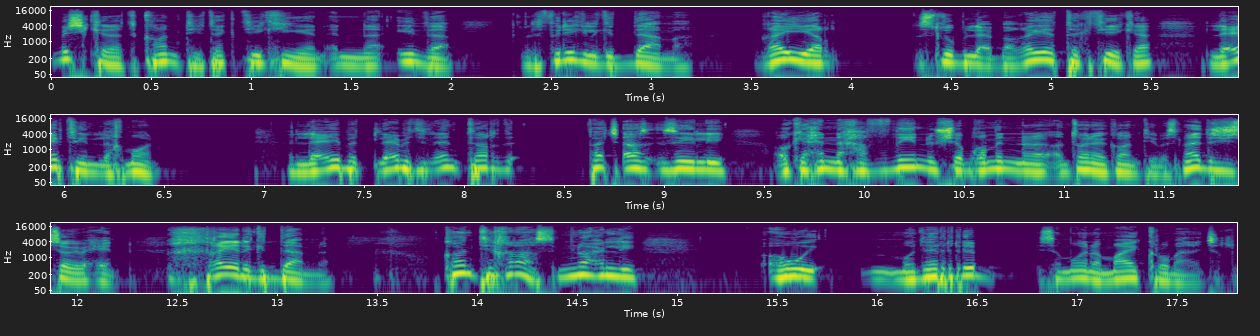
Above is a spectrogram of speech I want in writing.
مشكلة كونتي تكتيكيا انه إذا الفريق اللي قدامه غير أسلوب لعبه غير تكتيكه لعيبته ينلخمون. اللعيبه لعبه الإنتر فجأة زي اللي okay إحنا حافظين وش يبغى منا أنطونيو كونتي بس ما أدري إيش يسوي الحين. تغير قدامنا. كونتي خلاص من النوع اللي هو مدرب يسمونه micro manager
